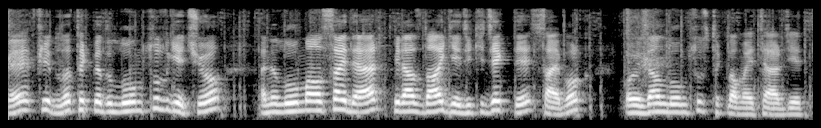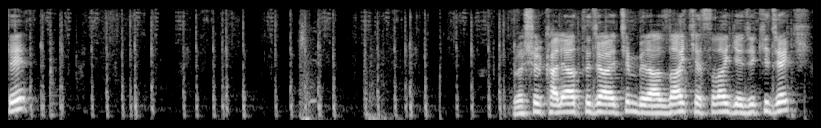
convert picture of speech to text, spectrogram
Ve Fiddle'a tıkladı. Loom'suz geçiyor. Hani Loom'u alsaydı eğer biraz daha gecikecekti Cyborg. O yüzden Loom'suz tıklamayı tercih etti. Rusher kale atacağı için biraz daha Castle'a gecikecek.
